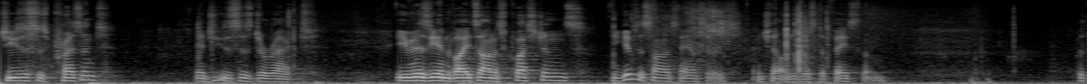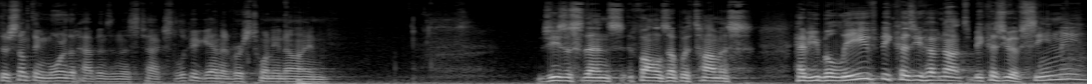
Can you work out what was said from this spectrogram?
Jesus is present and Jesus is direct. Even as he invites honest questions, he gives us honest answers and challenges us to face them. But there's something more that happens in this text. Look again at verse 29. Jesus then follows up with Thomas, "Have you believed because you have not because you have seen me?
